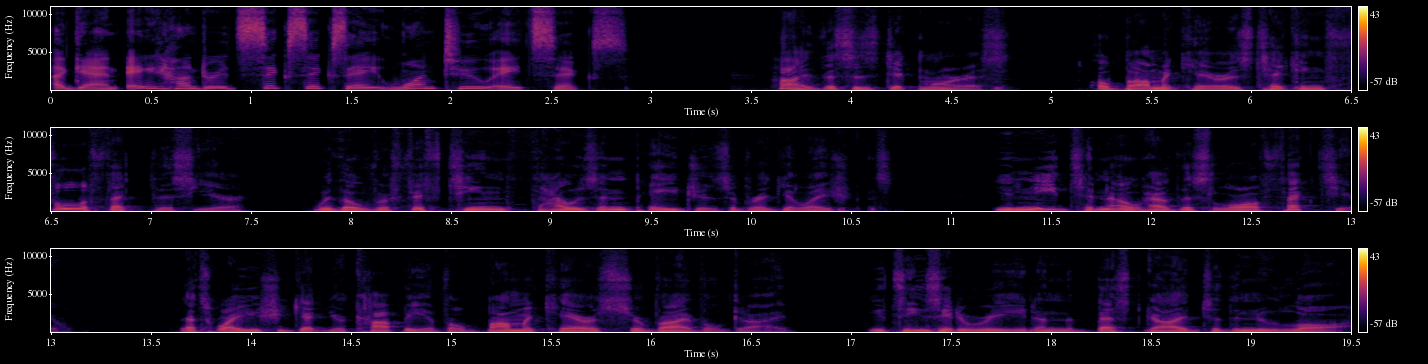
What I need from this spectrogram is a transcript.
Again, 800 668 1286. Hi, this is Dick Morris. Obamacare is taking full effect this year with over 15,000 pages of regulations. You need to know how this law affects you. That's why you should get your copy of Obamacare Survival Guide. It's easy to read and the best guide to the new law.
